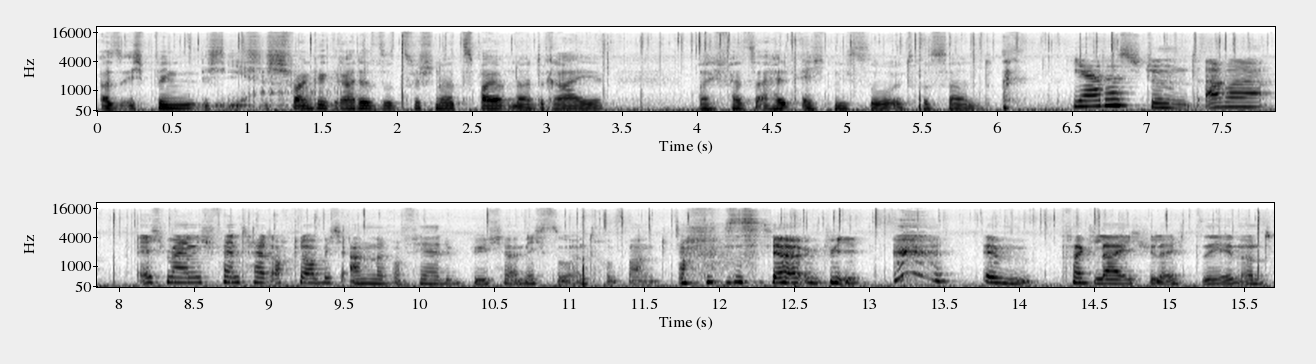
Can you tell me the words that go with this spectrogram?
Also ich bin, ich, ja. ich schwanke gerade so zwischen einer 2 und einer 3, weil ich fand es halt echt nicht so interessant. Ja, das stimmt, aber ich meine, ich fände halt auch, glaube ich, andere Pferdebücher nicht so interessant. Das ist ja irgendwie im Vergleich vielleicht sehen. Und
